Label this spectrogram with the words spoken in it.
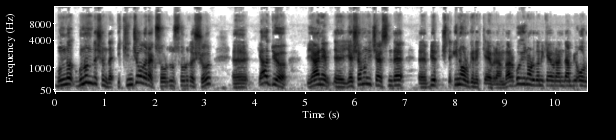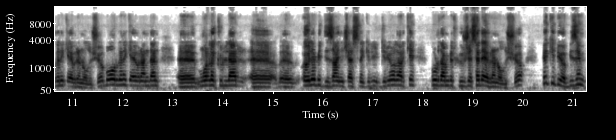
Bunu, bunun dışında ikinci olarak sorduğu soru da şu e, ya diyor yani e, yaşamın içerisinde e, bir işte inorganik evren var. Bu inorganik evrenden bir organik evren oluşuyor. Bu organik evrenden e, moleküller e, e, öyle bir dizayn içerisine gir, giriyorlar ki buradan bir hücresel evren oluşuyor. Peki diyor bizim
